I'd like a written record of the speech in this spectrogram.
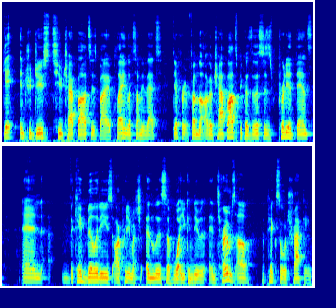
get introduced to chatbots is by playing with something that's different from the other chatbots because this is pretty advanced and the capabilities are pretty much endless of what you can do in terms of the pixel tracking.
